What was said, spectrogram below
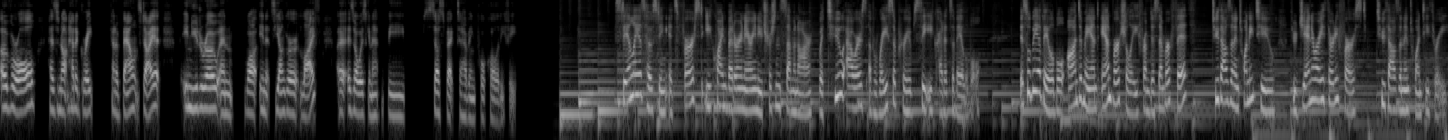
overall has not had a great kind of balanced diet in utero and while in its younger life uh, is always going to be suspect to having poor quality feet. Standlee is hosting its first equine veterinary nutrition seminar with two hours of race approved CE credits available. This will be available on demand and virtually from December 5th, 2022 through January 31st, 2023.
